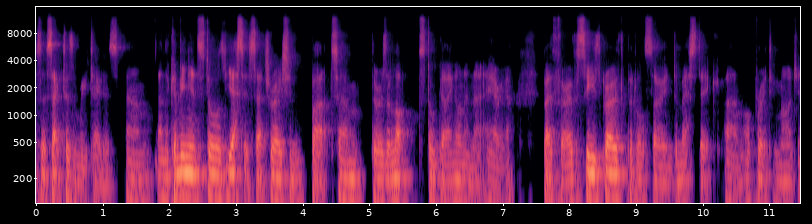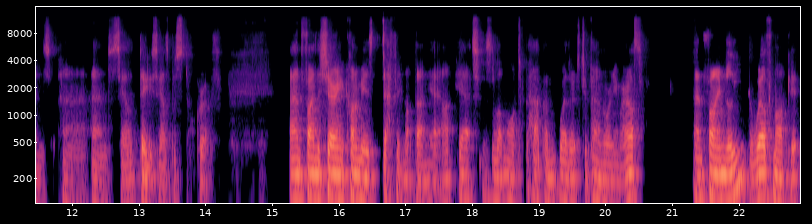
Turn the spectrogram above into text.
so sectors and retailers. Um, and the convenience stores, yes, it's saturation, but um, there is a lot still going on in that area, both for overseas growth, but also in domestic um, operating margins uh, and sale, daily sales per store growth. And find the sharing economy is definitely not done yet. Uh, yet there's a lot more to happen, whether it's Japan or anywhere else. And finally, the wealth market,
